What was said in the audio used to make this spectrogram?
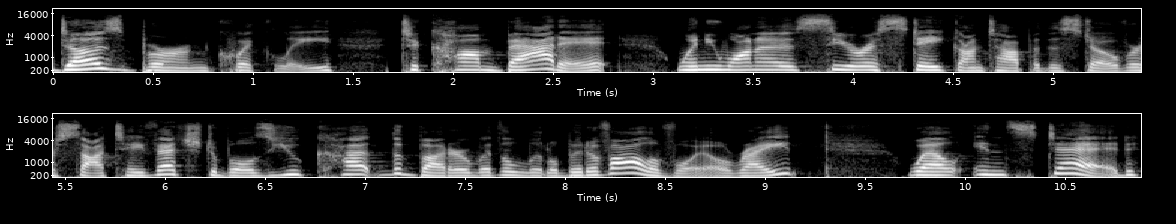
does burn quickly, to combat it, when you want to sear a steak on top of the stove or saute vegetables, you cut the butter with a little bit of olive oil, right? Well, instead,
